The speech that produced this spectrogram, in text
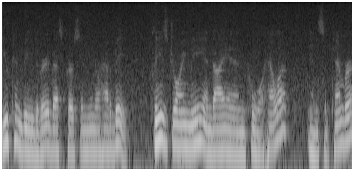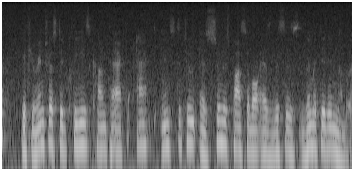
you can be the very best person you know how to be. Please join me and Diane Poole Heller in September. If you're interested, please contact ACT Institute as soon as possible as this is limited in number.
